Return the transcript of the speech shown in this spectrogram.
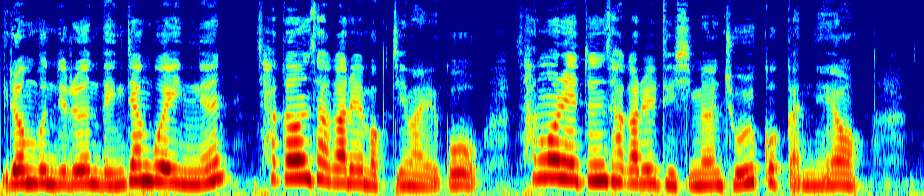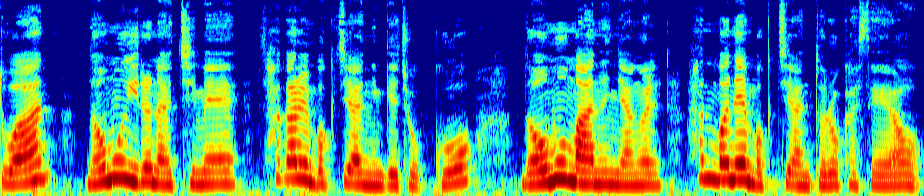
이런 분들은 냉장고에 있는 차가운 사과를 먹지 말고 상온에 둔 사과를 드시면 좋을 것 같네요. 또한 너무 이른 아침에 사과를 먹지 않는 게 좋고 너무 많은 양을 한 번에 먹지 않도록 하세요.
